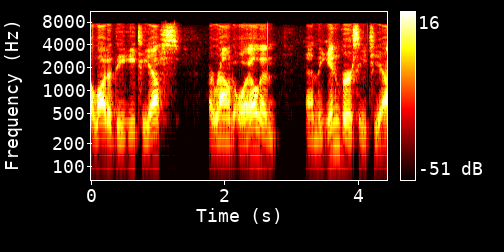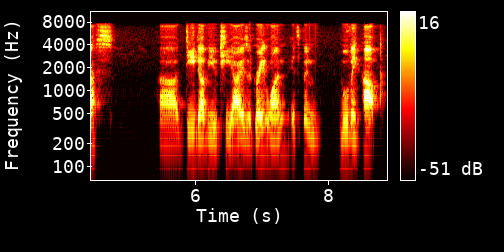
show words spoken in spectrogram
a lot of the ETFs around oil and, and the inverse ETFs, uh, DWTI is a great one. It's been moving up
